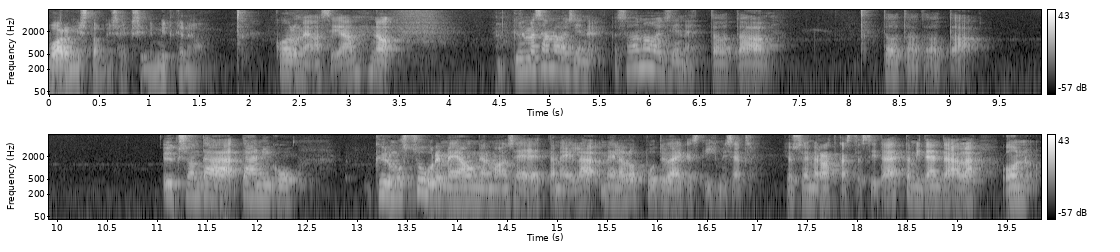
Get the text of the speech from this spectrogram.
varmistamiseksi, niin mitkä ne on? Kolme asiaa. No, kyllä mä sanoisin, sanoisin että tota, tota, tota, yksi on tämä tää niinku, kyllä musta suuri meidän ongelma on se, että meillä, meillä loppuu työikäiset ihmiset, jos emme ratkaista sitä, että miten täällä on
